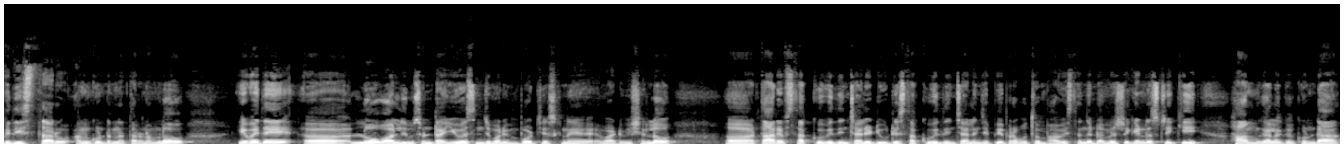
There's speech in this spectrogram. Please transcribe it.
విధిస్తారు అనుకుంటున్న తరుణంలో ఏవైతే లో వాల్యూమ్స్ ఉంటాయి యూఎస్ నుంచి మనం ఇంపోర్ట్ చేసుకునే వాటి విషయంలో టారిఫ్స్ తక్కువ విధించాలి డ్యూటీస్ తక్కువ విధించాలని చెప్పి ప్రభుత్వం భావిస్తుంది. డొమెస్టిక్ ఇండస్ట్రీకి హామ్ కలగకుండా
